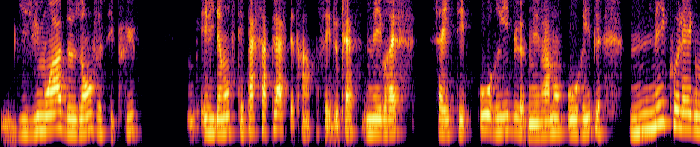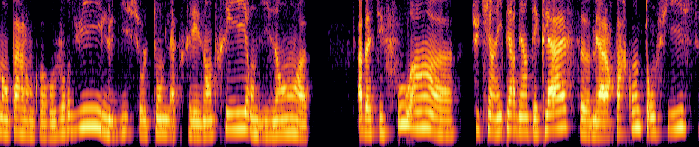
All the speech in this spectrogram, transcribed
18 euh, mois, 2 ans, je ne sais plus. Évidemment, c'était pas sa place d'être un conseil de classe. Mais bref, ça a été horrible, mais vraiment horrible. Mes collègues m'en parlent encore aujourd'hui. Ils le disent sur le ton de la plaisanterie, en disant euh, Ah bah c'est fou, hein, euh, tu tiens hyper bien tes classes, mais alors par contre, ton fils,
